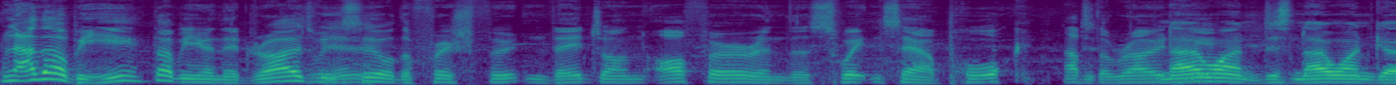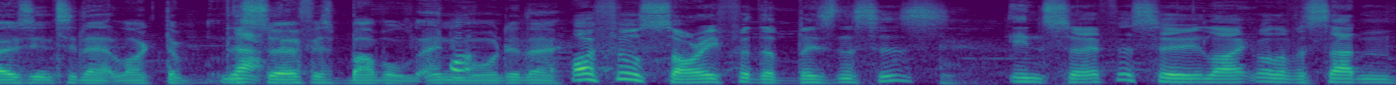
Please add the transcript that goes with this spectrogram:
no, they'll be here. They'll be here in their droves. When you Yeah. see all the fresh fruit and veg on offer, and the sweet and sour pork up the road. No here. one, just no one goes into that like the, the Nah. Surfers bubble anymore, do they? I feel sorry for the businesses in Surfers who, like, all of a sudden,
